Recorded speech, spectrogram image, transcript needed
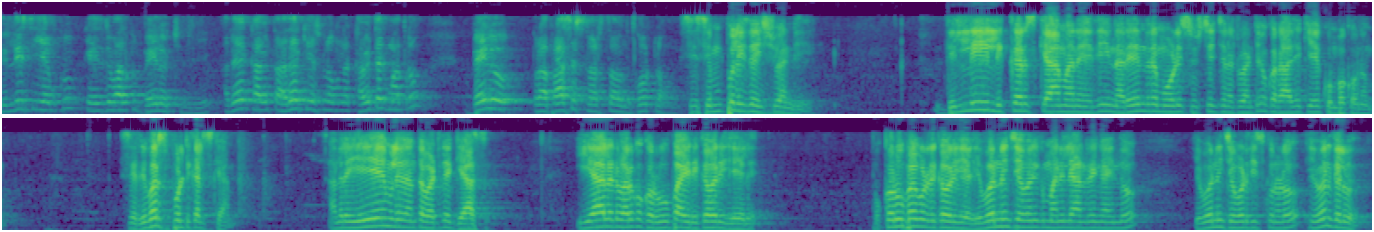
ఢిల్లీ సీఎంకు కేజ్రీవాల్కు బెయిల్ వచ్చింది. అదే కవిత అదే కేసులో ఉన్న కవితకు మాత్రం బెయిల్ ప్రా- ప్రాసెస్ నడుస్తూ ఉంది కోర్టులో. ఉంది సింపుల్ ఇస్ ద ఇష్యూ అండి. ఢిల్లీ లిక్కర్ స్కామ్ అనేది నరేంద్ర మోడీ సృష్టించినటువంటి ఒక రాజకీయ కుంభకోణం. ఇట్స్ రివర్స్ పొలిటికల్ స్కామ్ అందులో ఏం లేదంత పట్టితే గ్యాస్. ఇవాళ వరకు ఒక రూపాయి రికవరీ చేయలే. ఒక్క రూపాయి కూడా రికవరీ చేయాలి. ఎవరి నుంచి ఎవరికి మనీ లాండరింగ్ అయిందో ఎవరి నుంచి ఎవరు తీసుకున్నాడో ఎవరికి తెలియదు.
